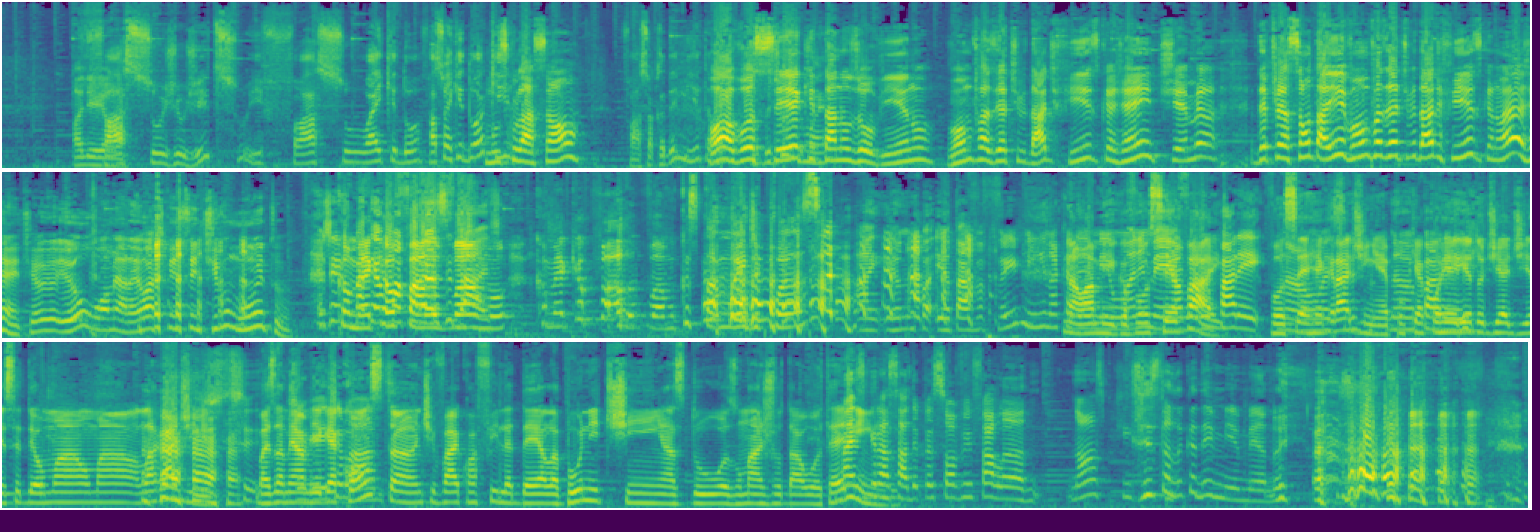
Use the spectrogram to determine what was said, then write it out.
Olha faço Jiu-Jitsu e faço Aikido. Faço Aikido aqui. Musculação. Faço academia também. Ó, você que né? tá nos ouvindo, vamos fazer atividade física, gente. É meu... Depressão tá aí, vamos fazer atividade física, não é, gente? Eu, eu o Homem-Aranha, eu acho que incentivo muito. Gente, Como é que eu falo vamos? Como é que eu falo vamos com esse tamanho de pança? Ai, eu, não, eu tava firminho na academia Não, amiga, um ano e você meio, vai. eu parei. Você é Não, mas- regradinha, é não, porque eu a correria do dia a dia você deu uma, uma largadinha. Mas a minha Joguei amiga é lado. constante, vai com a filha dela, bonitinha, as duas, uma ajuda a outra. É Mas lindo. engraçado, o pessoal vem falando, nossa, por estão na academia menos?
